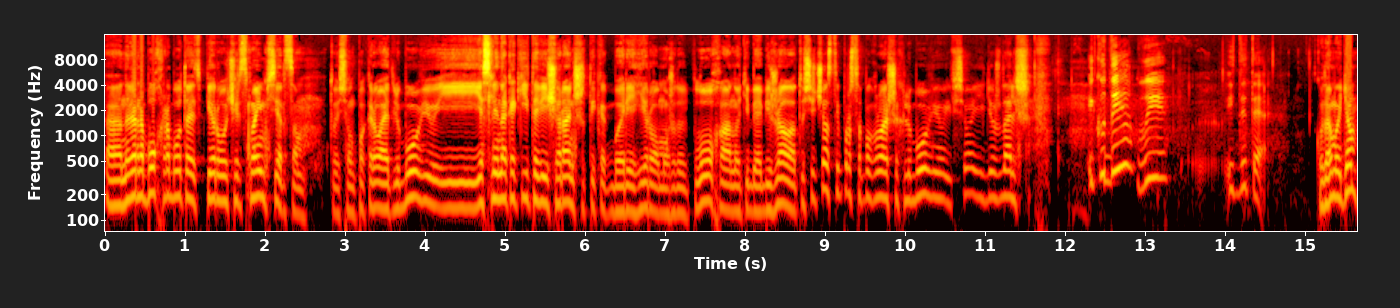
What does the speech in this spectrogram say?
Э, Наверное, Бог работает в первую очередь с моим сердцем. То есть он покрывает любовью, и если на какие-то вещи раньше ты как бы реагировал, может быть, плохо, оно тебя обижало, то сейчас ты просто покрываешь их любовью, и все, и идешь дальше. І куди ви йдете? Куда мы идем?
